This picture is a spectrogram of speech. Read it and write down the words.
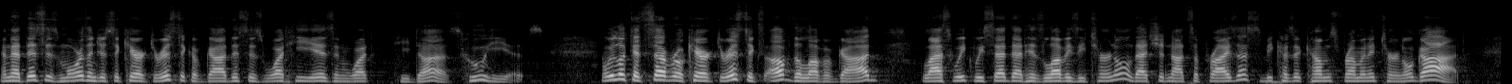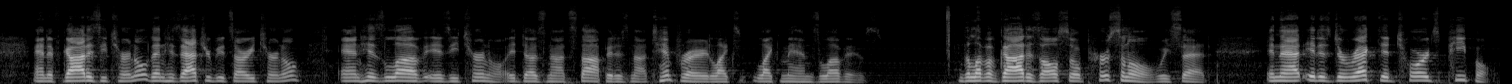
And that this is more than just a characteristic of God, this is what he is and what he does, who he is. And we looked at several characteristics of the love of God. Last week we said that his love is eternal. That should not surprise us because it comes from an eternal God. And if God is eternal, then his attributes are eternal. and his love is eternal. It does not stop. It is not temporary like, like man's love is. The love of God is also personal, we said, in that it is directed towards people.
